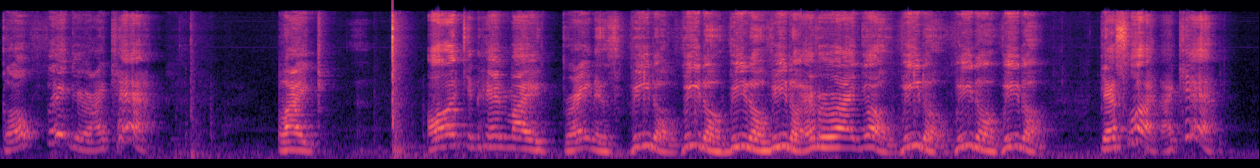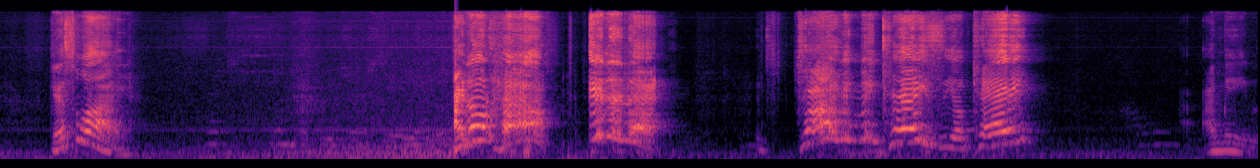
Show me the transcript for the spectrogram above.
Go figure, I can't. Like, all I can hear in my brain is veto, veto, veto, veto. Everywhere I go, veto, veto, veto. Guess what? I can't. Guess why? I don't have internet. It's driving me crazy, okay? I mean,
